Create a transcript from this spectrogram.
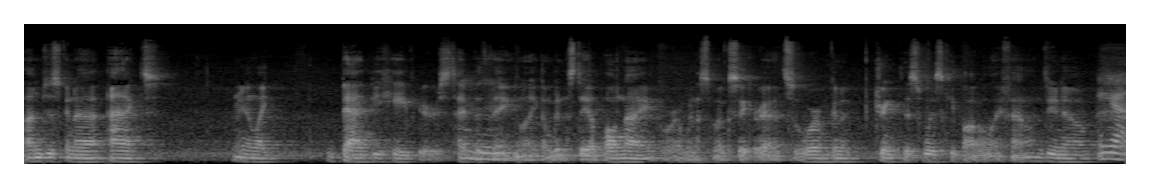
I'm just gonna act, you know, like bad behaviors type of Mhm. thing. Like I'm gonna stay up all night, or I'm gonna smoke cigarettes, or I'm gonna drink this whiskey bottle I found. You know, Yeah.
